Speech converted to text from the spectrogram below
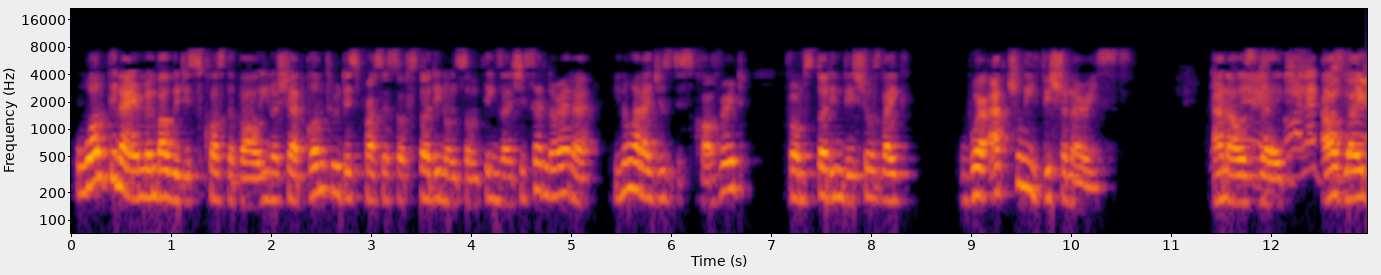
one thing I remember we discussed about, you know, she had gone through this process of studying on some things and she said, Loretta, you know what I just discovered from studying this? She was like, we're actually visionaries. And I was like, Oh, I I was that like,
